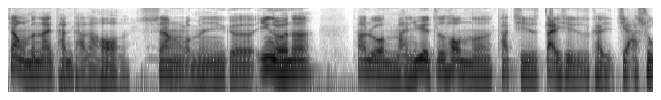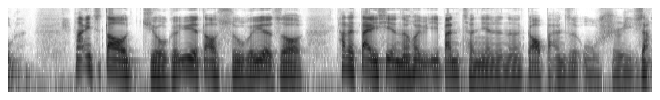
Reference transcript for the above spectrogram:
像我们来谈谈了哦，像我们一个婴儿呢。他如果满月之后呢，他其实代谢就是开始加速了。那一直到九个月到十五个月的时候，他的代谢呢会比一般成年人呢高百分之五十以上。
